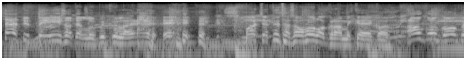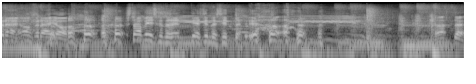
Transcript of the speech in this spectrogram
tää, tyyppi ei isotellut kyllä. Paitsi, että nythän se on hologrammikeikoilla. Onko, onko, onko näin, onko näin, joo. 150 senttiä sinne sitten. Lähtee.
